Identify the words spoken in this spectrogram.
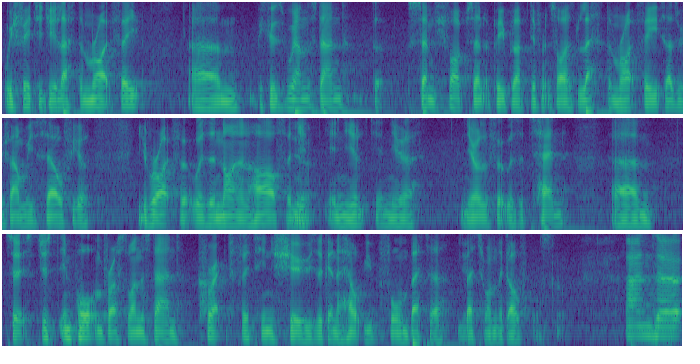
we fitted your left and right feet um, because we understand that 75% of people have different sized left and right feet. As we found with yourself, your your right foot was a nine and a half, and yeah. your, in your in your your other foot was a ten. Um, so it's just important for us to understand correct fitting shoes are going to help you perform better yeah. better on the golf course. And uh,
